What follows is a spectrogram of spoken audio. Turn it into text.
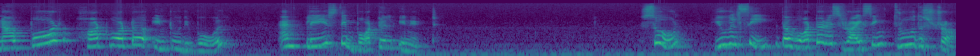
Now pour hot water into the bowl and place the bottle in it. Soon you will see the water is rising through the straw.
